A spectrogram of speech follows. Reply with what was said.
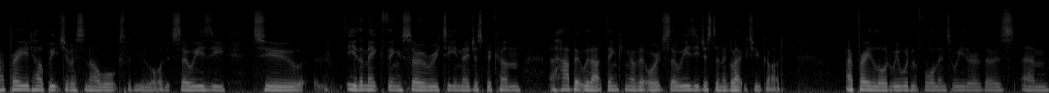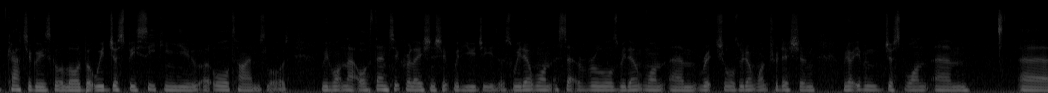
I pray you'd help each of us in our walks with you, Lord. It's so easy to either make things so routine they just become a habit without thinking of it, or it's so easy just to neglect you, God. I pray, Lord, we wouldn't fall into either of those um, categories, God, Lord, but we'd just be seeking you at all times, Lord. We'd want that authentic relationship with you, Jesus. We don't want a set of rules. We don't want um, rituals. We don't want tradition. We don't even just want um, uh,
